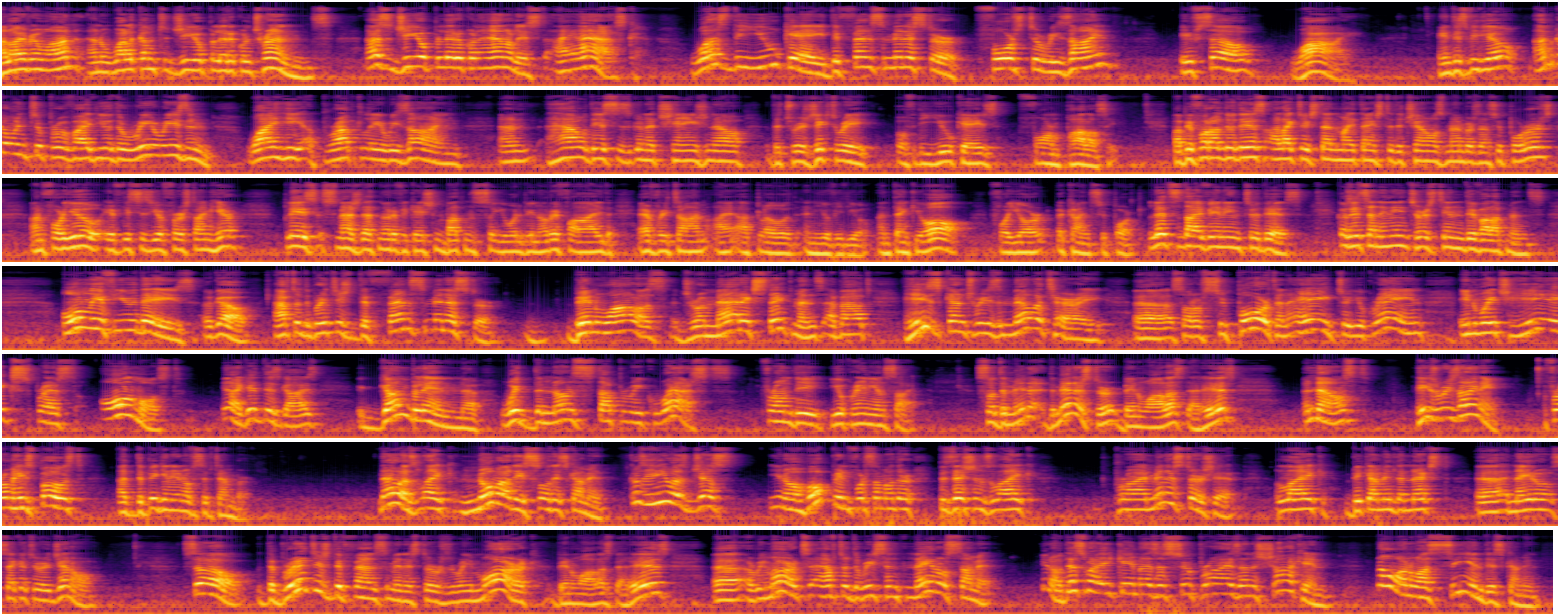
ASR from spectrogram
Hello everyone and welcome to Geopolitical Trends. As a geopolitical analyst, I ask, was the UK defense minister forced to resign? If so, why? In this video, I'm going to provide you the real reason why he abruptly resigned and how this is going to change now the trajectory of the UK's foreign policy. But before I do this, I'd like to extend my thanks to the channel's members and supporters. And for you, if this is your first time here, please smash that notification button so you will be notified every time I upload a new video. And thank you all for your kind support. Let's dive in into this because it's an interesting development. Only a few days ago, after the British Defense Minister Ben Wallace dramatic statements about his country's military uh, sort of support and aid to Ukraine, in which he expressed almost, yeah, I get this, guys, gambling with the non-stop requests from the Ukrainian side. So the, min- the minister, Ben Wallace, that is, announced he's resigning from his post at the beginning of September. That was like nobody saw this coming because he was just, you know, hoping for some other positions like prime ministership, like becoming the next uh, NATO Secretary General. So the British Defense Minister's remark, Ben Wallace, that is, uh, remarks after the recent NATO summit. You know, that's why it came as a surprise and a shocking. No one was seeing this coming.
